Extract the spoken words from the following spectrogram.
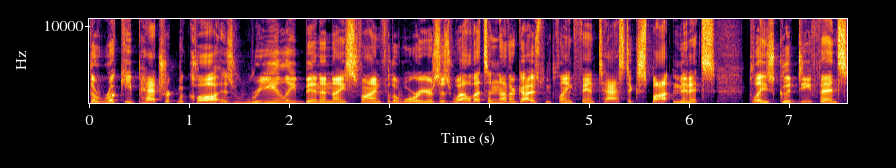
The rookie Patrick McCaw has really been a nice find for the Warriors as well. That's another guy who's been playing fantastic spot minutes, plays good defense,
